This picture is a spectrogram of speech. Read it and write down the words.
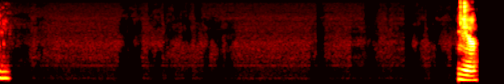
Mm. Yeah.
